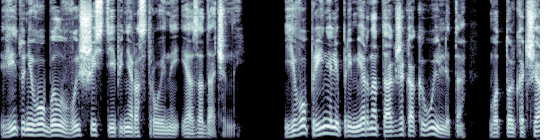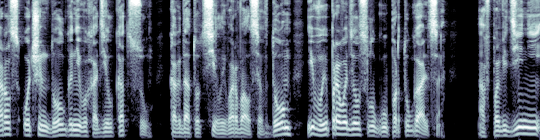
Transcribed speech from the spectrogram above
вид у него был в высшей степени расстроенный и озадаченный. Его приняли примерно так же, как и Уиллета, вот только Чарльз очень долго не выходил к отцу, когда тот силой ворвался в дом и выпроводил слугу португальца, а в поведении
